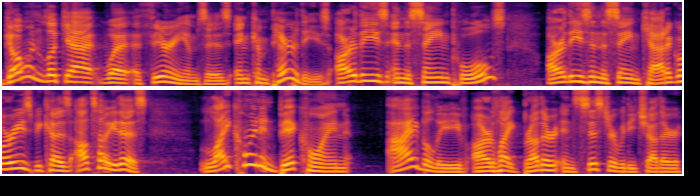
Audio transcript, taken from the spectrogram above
go and look at what Ethereum's is and compare these. Are these in the same pools? Are these in the same categories? Because I'll tell you this Litecoin and Bitcoin, I believe, are like brother and sister with each other.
